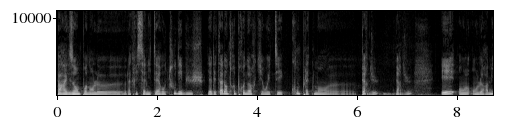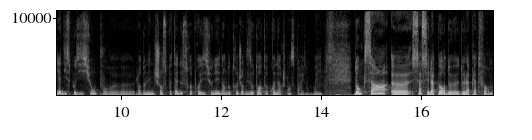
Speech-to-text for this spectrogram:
Par exemple, pendant la crise sanitaire, au tout début, il y a des tas d'entrepreneurs qui ont été complètement euh, perdus, perdus, et on, leur a mis à disposition pour euh, leur donner une chance peut-être de se repositionner dans d'autres jobs, des auto-entrepreneurs, je pense par exemple. voyez Donc ça, euh, ça c'est l'apport de la plateforme.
